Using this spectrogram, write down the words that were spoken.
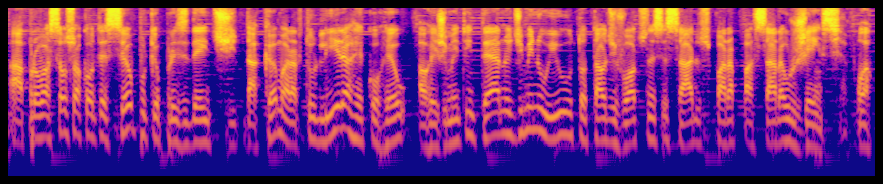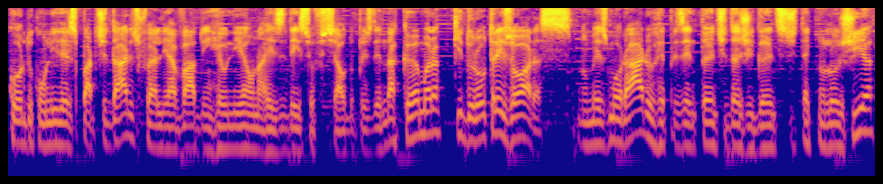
A aprovação só aconteceu porque o presidente da Câmara, Arthur Lira, recorreu ao regimento interno e diminuiu o total de votos necessários para passar a urgência. O acordo com líderes partidários foi alinhavado em reunião na residência oficial do presidente da Câmara, que durou três horas. No mesmo horário, representantes das gigantes de tecnologia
